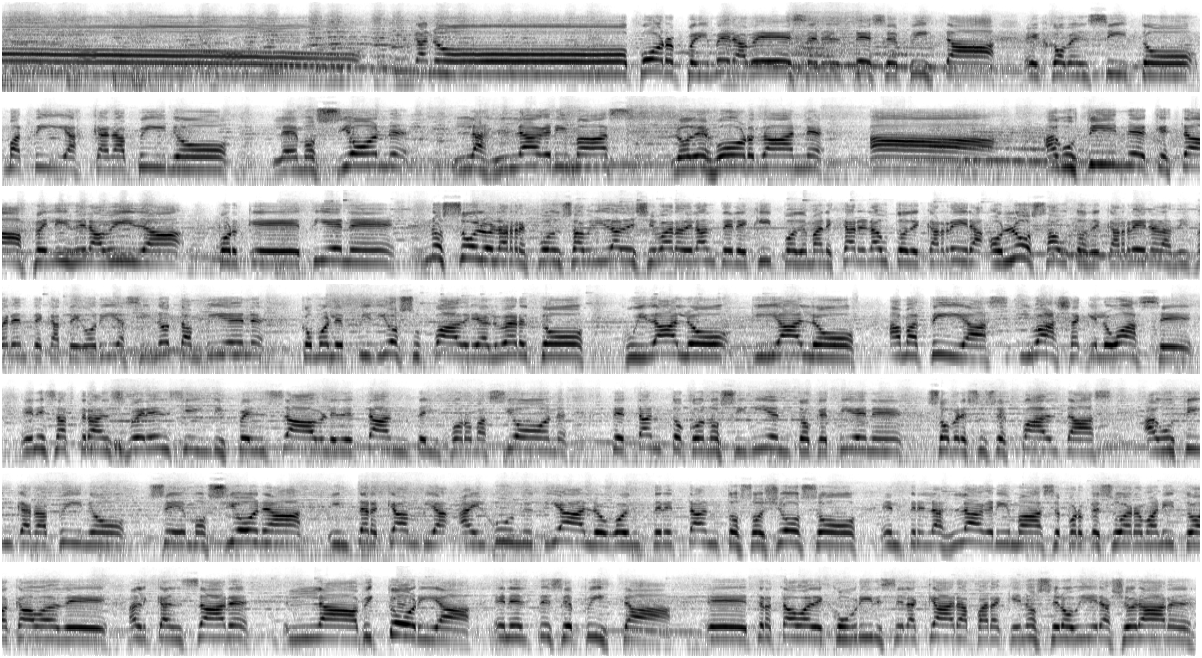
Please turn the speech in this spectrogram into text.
Ganó por primera vez en el TC Pista el jovencito Matías Canapino. La emoción, las lágrimas lo desbordan a Agustín que está feliz de la vida porque tiene no solo la responsabilidad de llevar adelante el equipo, de manejar el auto de carrera o los autos de carrera las diferentes categorías, sino también, como le pidió su padre Alberto, cuidalo, guíalo a Matías y vaya que lo hace en esa transferencia indispensable de tanta información, de tanto conocimiento que tiene sobre sus espaldas. Agustín Canapino se emociona, intercambia algún diálogo entre tanto sollozo, entre las lágrimas, porque su hermanito acaba de alcanzar la victoria en el TC Pista. Eh, trataba de cubrirse la cara para que no se lo viera llorar.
